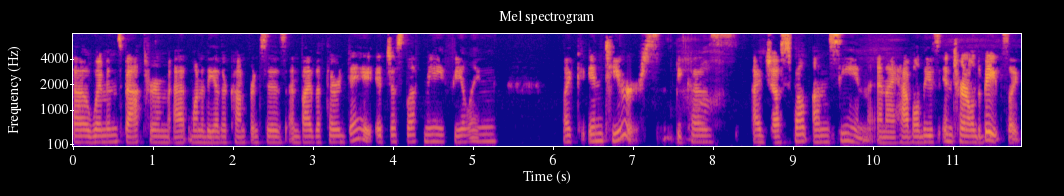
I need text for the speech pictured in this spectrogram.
a women's bathroom at one of the other conferences, and by the third day, it just left me feeling like in tears because I just felt unseen. And I have all these internal debates like,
